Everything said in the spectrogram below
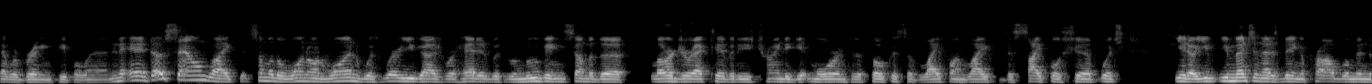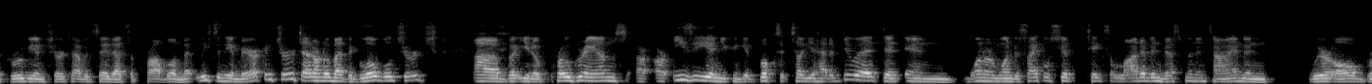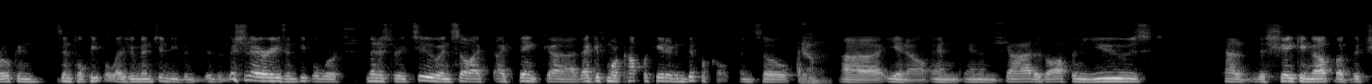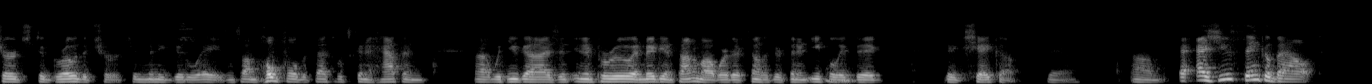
that we're bringing people in. And, and it does sound like that some of the one-on-one was where you guys were headed with removing some of the larger activities, trying to get more into the focus of life on life discipleship, which you know, you, you mentioned that as being a problem in the Peruvian church. I would say that's a problem, at least in the American church. I don't know about the global church, uh, but you know, programs are, are, easy, and you can get books that tell you how to do it. And, and one-on-one discipleship takes a lot of investment and time. And we're all broken, sinful people, as you mentioned. Even the missionaries and people were ministry too. And so I, I think uh, that gets more complicated and difficult. And so, yeah. uh, you know, and and God has often used kind of the shaking up of the church to grow the church in many good ways. And so I'm hopeful that that's what's going to happen uh, with you guys in, in Peru and maybe in Panama, where there sounds like there's been an equally mm-hmm. big, big shakeup there. Um, as you think about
